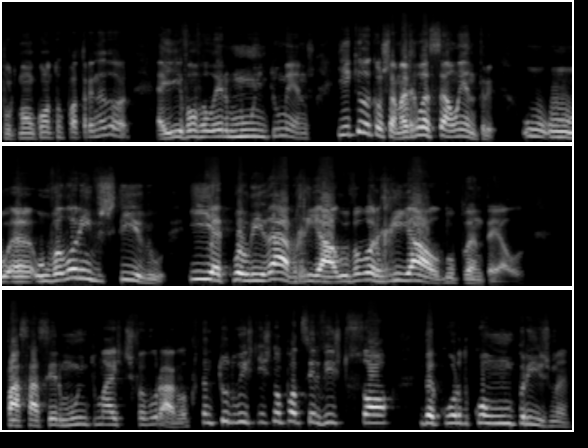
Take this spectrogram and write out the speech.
Porque não contam para o treinador. Aí vão valer muito menos. E aquilo que eu chamo a relação entre o, o, uh, o valor investido e a qualidade real, o valor real do plantel, passa a ser muito mais desfavorável. Portanto, tudo isto, isto não pode ser visto só de acordo com um prisma.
